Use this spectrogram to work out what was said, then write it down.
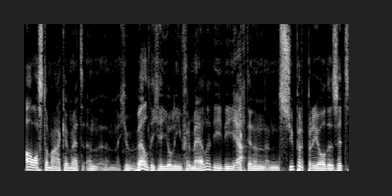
alles te maken met een, een geweldige Jolien Vermeilen. Die, die ja. echt in een, een superperiode zit.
